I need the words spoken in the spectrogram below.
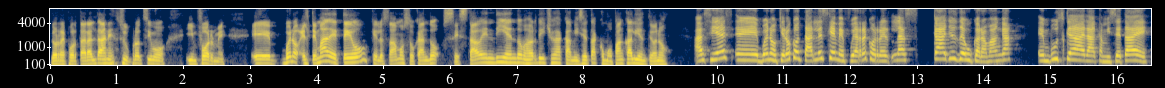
Lo reportará el DAN en su próximo informe. Eh, bueno, el tema de Teo, que lo estábamos tocando, se está vendiendo, mejor dicho, esa camiseta como pan caliente o no. Así es. eh, bueno, quiero contarles que me fui a recorrer las calles de Bucaramanga en búsqueda de la camiseta de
